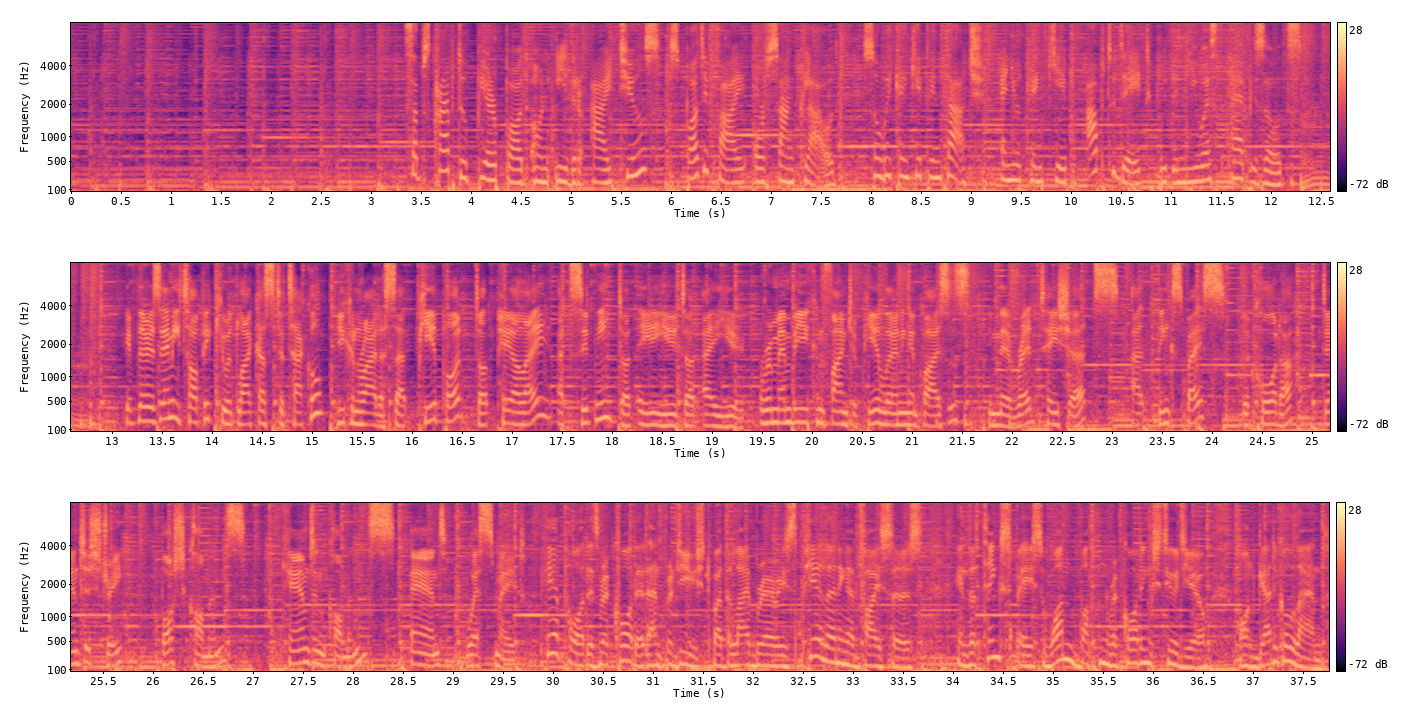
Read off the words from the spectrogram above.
Subscribe to PeerPod on either iTunes, Spotify, or SoundCloud so we can keep in touch and you can keep up to date with the newest episodes. If there is any topic you would like us to tackle, you can write us at peerpod.pla at sydney.edu.au. Remember, you can find your peer learning advisors in their red t shirts at ThinkSpace, The Quarter, Dentistry, Bosch Commons, Camden Commons, and Westmead. PeerPod is recorded and produced by the library's peer learning advisors in the ThinkSpace one button recording studio on Gadigal land.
